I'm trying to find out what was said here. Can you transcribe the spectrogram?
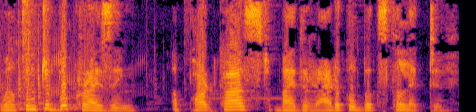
Welcome to BookRising, a podcast by the Radical Books Collective.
